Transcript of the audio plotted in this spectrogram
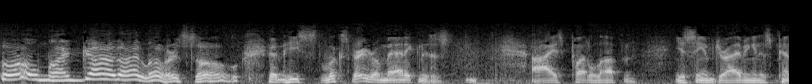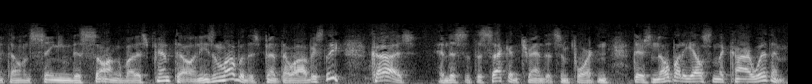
Oh my God, I love her so. And he looks very romantic and his eyes puddle up and you see him driving in his Pinto and singing this song about his Pinto. And he's in love with his Pinto, obviously, because, and this is the second trend that's important, there's nobody else in the car with him.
